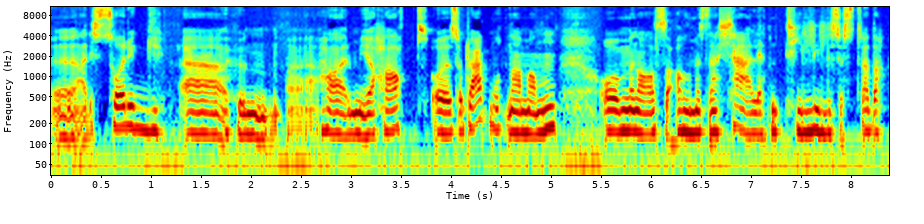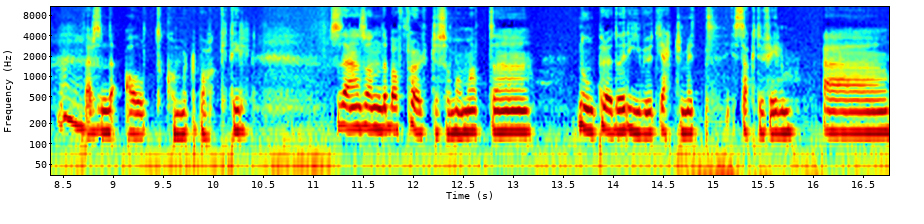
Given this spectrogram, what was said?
eh, er i sorg. eh, hun eh, har mye hat, og, så klart, mot denne mannen. Og, men altså aller mest den er kjærligheten til lillesøstera. da. Det er som det alt kommer tilbake til. Så det er en sånn, det bare føltes som om at uh, noen prøvde å rive ut hjertet mitt i sakte film. Eh,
